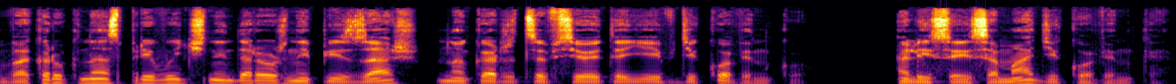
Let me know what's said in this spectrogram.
Вокруг нас привычный дорожный пейзаж, но кажется, все это ей в диковинку. Алиса и сама диковинка.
